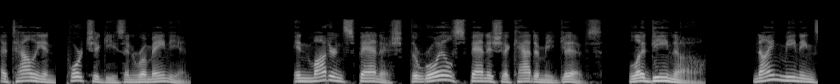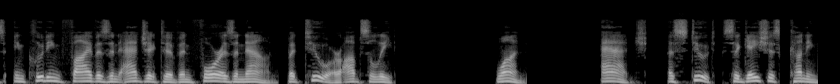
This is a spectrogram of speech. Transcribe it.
Italian, Portuguese and Romanian. In modern Spanish, the Royal Spanish Academy gives Ladino Nine meanings, including five as an adjective and four as a noun, but two are obsolete. 1. Adj. Astute, sagacious, cunning.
